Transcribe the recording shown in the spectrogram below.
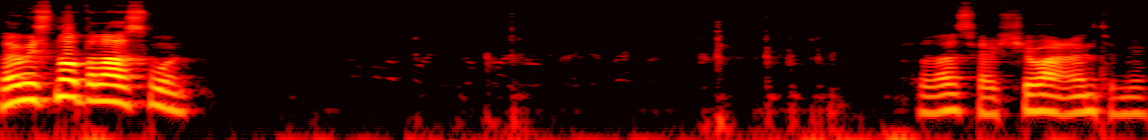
No, it's not the last one. The last guy, she ran into me.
